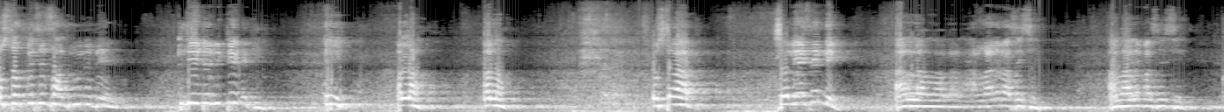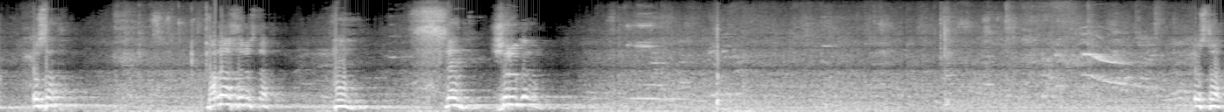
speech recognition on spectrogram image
ওস্তাদ কাছে জাদু এনে দেন। কিন্তু এটা কি? এই, আল্লাহ। আল্লাহ ওস্তাদ চলে এসেন নি? আল্লাহ আল্লাহ আল্লাহ বাঁচাইছে। আল্লাহ বাঁচাইছে। ওস্তাদ ভালো আছেন ওস্তাদ হ্যাঁ। দেন শুরু করুন ওস্তাদ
